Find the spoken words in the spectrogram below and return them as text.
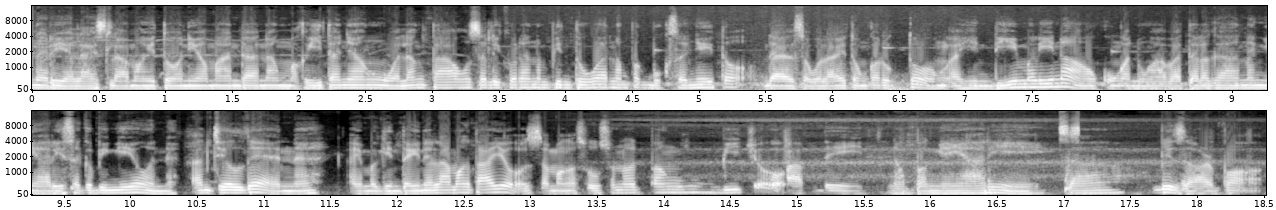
Na-realize lamang ito ni Amanda nang makita niyang walang tao sa likuran ng pintuan nang pagbuksan niya ito. Dahil sa wala itong karugtong ay hindi malinaw kung ano nga ba talaga ang nangyari sa gabing iyon. Until then, ay maghintay na lamang tayo sa mga susunod pang video update ng pangyayari sa Bizarre Pop.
